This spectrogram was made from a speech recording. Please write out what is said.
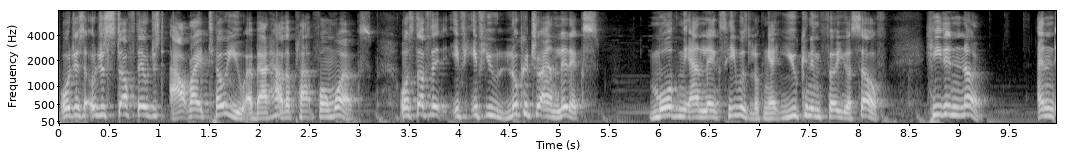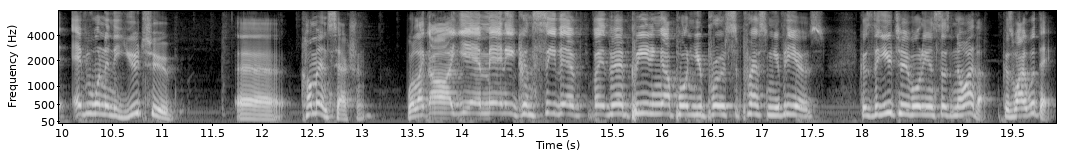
or just or just stuff they'll just outright tell you about how the platform works, or stuff that if, if you look at your analytics more than the analytics he was looking at, you can infer yourself. He didn't know. And everyone in the YouTube uh, comment section were like, oh yeah, man, you can see they're, they're beating up on you, bro, suppressing your videos. Because the YouTube audience doesn't know either. Because why would they?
